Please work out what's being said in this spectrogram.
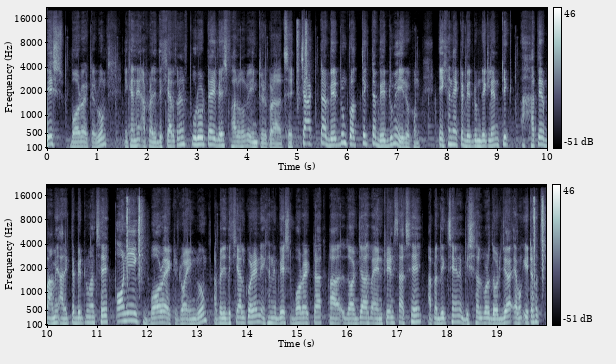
বেশ বড় একটা রুম এখানে আপনারা যদি খেয়াল করেন, পুরোটাই বেশ ভালোভাবে ইন্টার করা আছে। চারটা বেডরুম প্রত্যেকটা বেডরুমে এরকম। এখানে একটা বেডরুম দেখলেন, ঠিক হাতের বামে আরেকটা বেডরুম আছে। অনেক বড় একটা ড্রয়িং রুম আপনারা যদি খেয়াল করেন, এখানে বেশ বড় একটা দরজা বা এন্ট্রেন্স আছে। আপনারা দেখছেন, বিশাল বড় দরজা এবং এটা হচ্ছে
